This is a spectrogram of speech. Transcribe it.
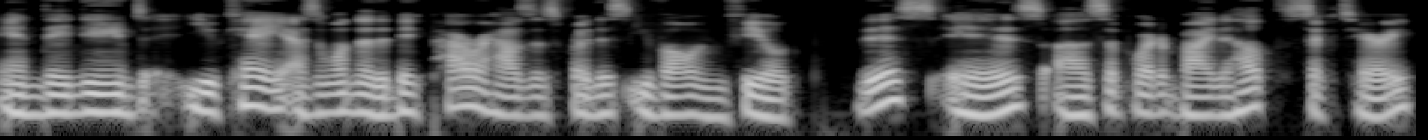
and they named UK as one of the big powerhouses for this evolving field. This is uh, supported by the Health Secretary,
